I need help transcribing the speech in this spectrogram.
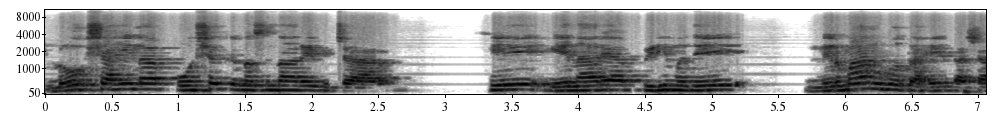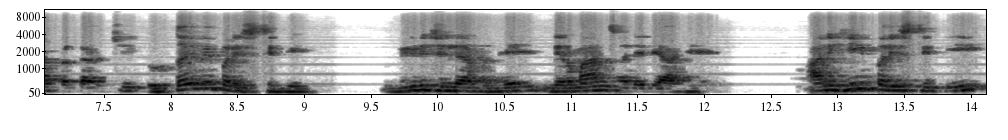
लोकशाहीला पोषक नसणारे विचार हे येणाऱ्या पिढीमध्ये निर्माण होत आहेत अशा प्रकारची दुर्दैवी परिस्थिती. बीड जिल्ह्यामध्ये निर्माण झालेली आहे. आणि ही परिस्थिती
